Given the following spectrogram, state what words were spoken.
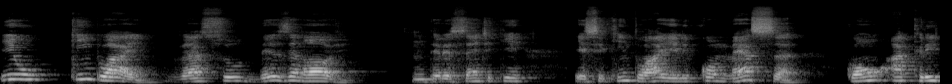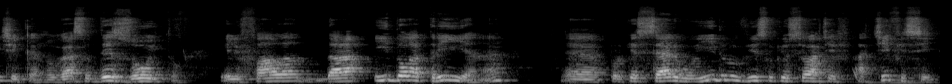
E o quinto ai, verso 19. Interessante que esse quinto ai ele começa com a crítica. No verso 18, ele fala da idolatria, né? É, porque serve o ídolo, visto que o seu artífice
